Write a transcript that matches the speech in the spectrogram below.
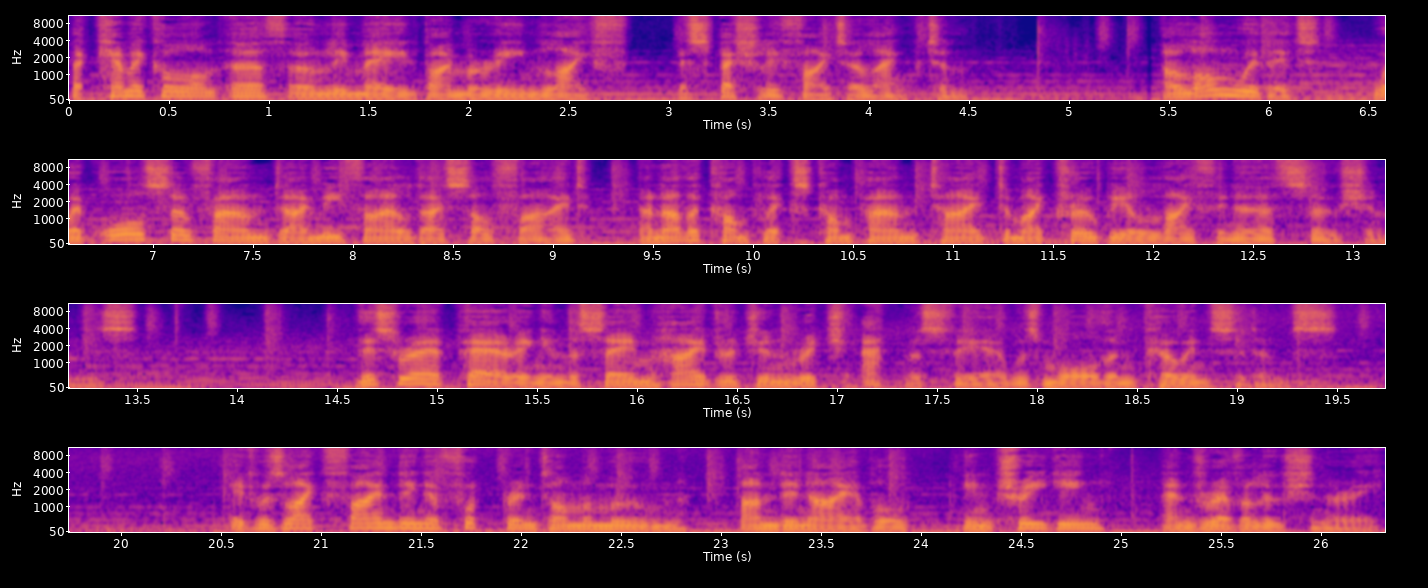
a chemical on Earth only made by marine life, especially phytoplankton. Along with it, Webb also found dimethyl disulfide, another complex compound tied to microbial life in Earth's oceans. This rare pairing in the same hydrogen-rich atmosphere was more than coincidence. It was like finding a footprint on the moon, undeniable, intriguing, and revolutionary.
